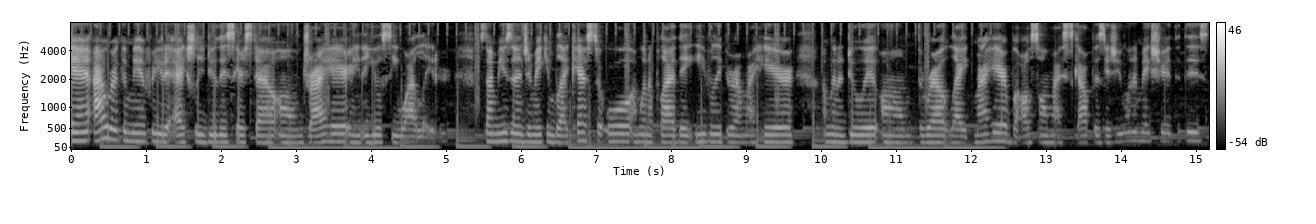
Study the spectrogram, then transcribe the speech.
And I recommend for you to actually do this hairstyle on dry hair, and you'll see why later. So I'm using a Jamaican black castor oil. I'm gonna apply that evenly throughout my hair. I'm gonna do it um throughout like my hair, but also on my scalp as you want to make sure that this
